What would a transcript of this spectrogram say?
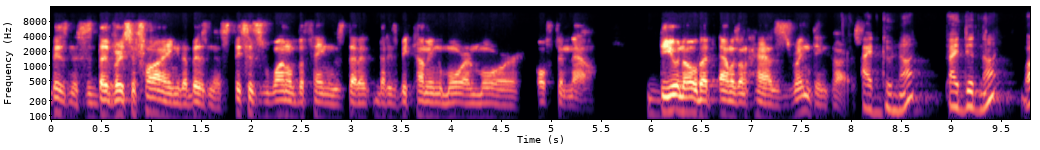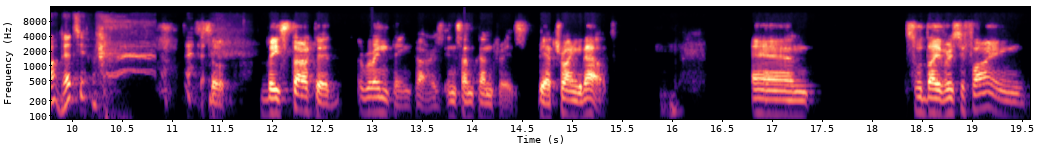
businesses, diversifying the business. This is one of the things that, that is becoming more and more often now do you know that Amazon has renting cars? I do not. I did not. Wow, that's it. so they started renting cars in some countries. They are trying it out. And so diversifying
